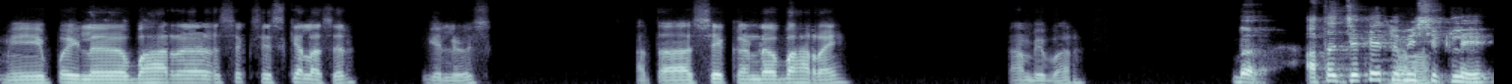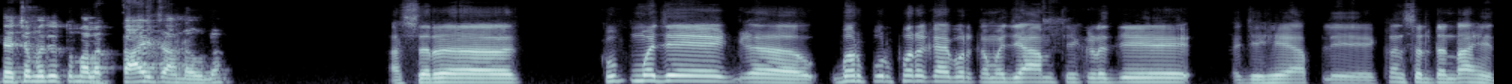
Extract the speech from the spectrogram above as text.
मी पहिलं बहार सक्सेस केला सर गेल्या वेळेस. आता सेकंड बहार आहे. आंबे बहार. बरं. आता जे काही तुम्ही हां. शिकले त्याच्यामध्ये तुम्हाला. काय जाणवलं? सर अ, खूप म्हणजे अ, भरपूर फरक आहे बरं का. म्हणजे आमच्या इकडं जे जे हे आपले कन्सल्टंट आहेत,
